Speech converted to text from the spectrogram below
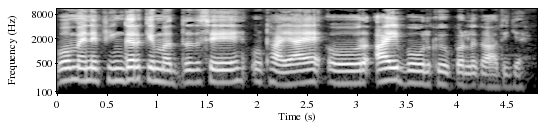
वो मैंने फिंगर की मदद से उठाया है और आई बॉल के ऊपर लगा दिया है।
